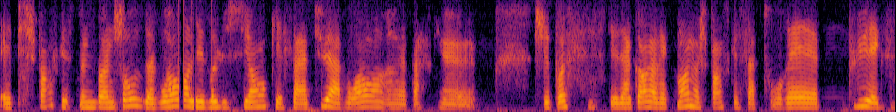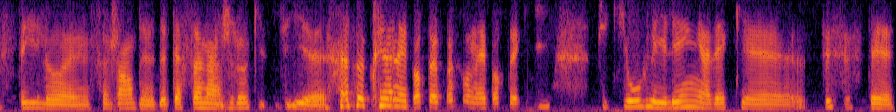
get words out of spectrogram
Et puis, je pense que c'est une bonne chose de voir l'évolution que ça a pu avoir parce que je sais pas si tu es d'accord avec moi, mais je pense que ça pourrait plus exister là, euh, ce genre de, personnage-là qui dit euh, à peu près n'importe quoi sur n'importe qui, puis qui ouvre les lignes avec euh, tu sais, c'était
